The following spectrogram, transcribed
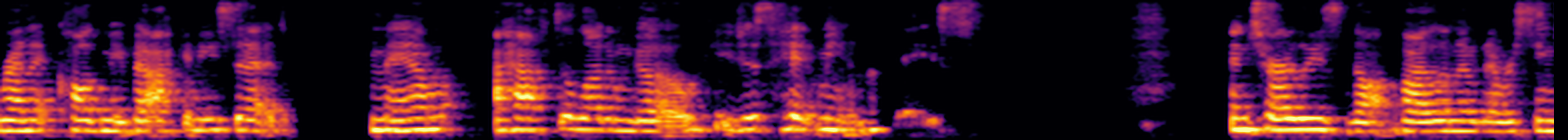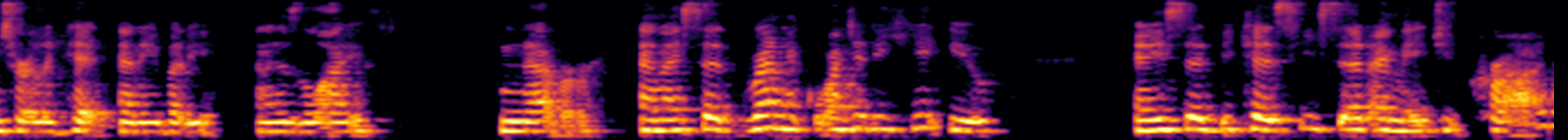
Rennick called me back and he said, Ma'am, I have to let him go. He just hit me in the face. And Charlie's not violent. I've never seen Charlie hit anybody in his life. Never. And I said, Rennick, why did he hit you? And he said, Because he said I made you cry.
